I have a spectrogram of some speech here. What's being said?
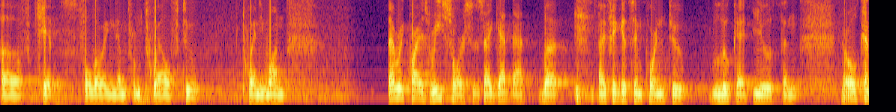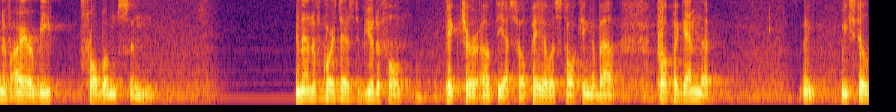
of kids following them from 12 to 21. That requires resources, I get that, but I think it's important to look at youth and there are all kind of IRB problems and and then of course there's the beautiful picture of the SVP I was talking about, propaganda. We still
